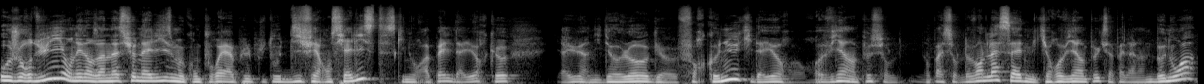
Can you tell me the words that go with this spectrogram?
Aujourd'hui, on est dans un nationalisme qu'on pourrait appeler plutôt différentialiste, ce qui nous rappelle d'ailleurs qu'il y a eu un idéologue fort connu qui d'ailleurs revient un peu sur le non pas sur le devant de la scène, mais qui revient un peu, qui s'appelle Alain de Benoît,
